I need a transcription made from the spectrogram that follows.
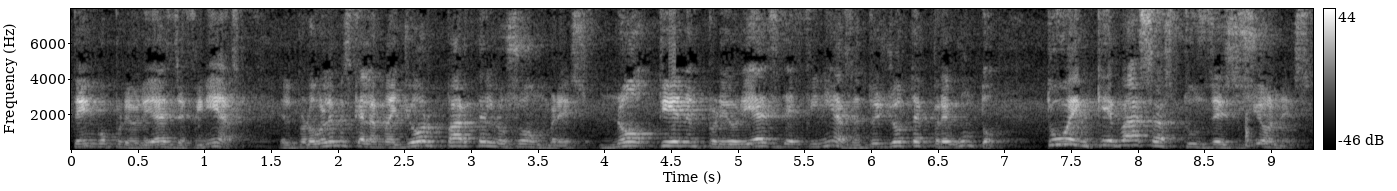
Tengo prioridades definidas. El problema es que la mayor parte de los hombres no tienen prioridades definidas. Entonces yo te pregunto, ¿tú en qué basas tus decisiones?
